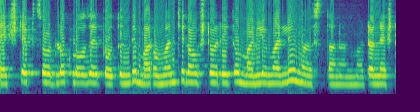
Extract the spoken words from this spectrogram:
నెక్స్ట్ ఎపిసోడ్లో క్లోజ్ అయిపోతుంది. మరో మంచి లవ్ స్టోరీతో మళ్ళీ మళ్ళీ మరుస్తాను అనమాట నెక్స్ట్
